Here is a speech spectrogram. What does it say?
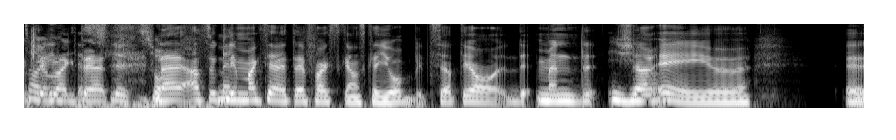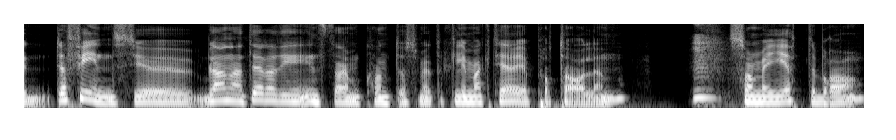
tar inte slut. Så. Nej, alltså Men- klimakteriet är faktiskt ganska jobbigt. Så att jag, men Ja. där är ju, eh, där finns ju, bland annat är det din Instagramkonto som heter Klimakterieportalen, som är jättebra.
